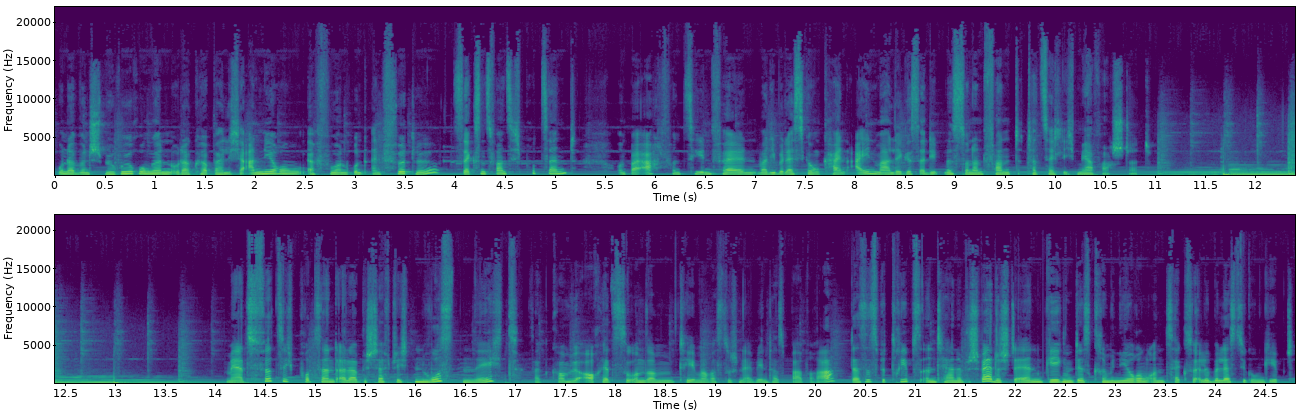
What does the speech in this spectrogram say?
Unerwünschte Berührungen oder körperliche Annäherungen erfuhren rund ein Viertel, 26 Prozent. Und bei acht von zehn Fällen war die Belästigung kein einmaliges Erlebnis, sondern fand tatsächlich mehrfach statt. Mehr als 40 Prozent aller Beschäftigten wussten nicht, da kommen wir auch jetzt zu unserem Thema, was du schon erwähnt hast, Barbara, dass es betriebsinterne Beschwerdestellen gegen Diskriminierung und sexuelle Belästigung gibt.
